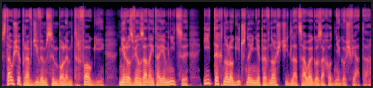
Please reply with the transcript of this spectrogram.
stał się prawdziwym symbolem trwogi, nierozwiązanej tajemnicy i technologicznej niepewności dla całego zachodniego świata.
